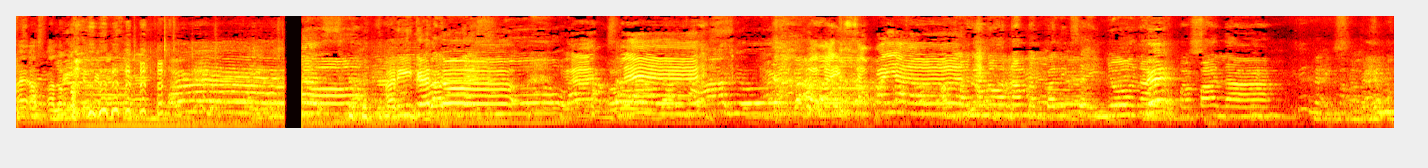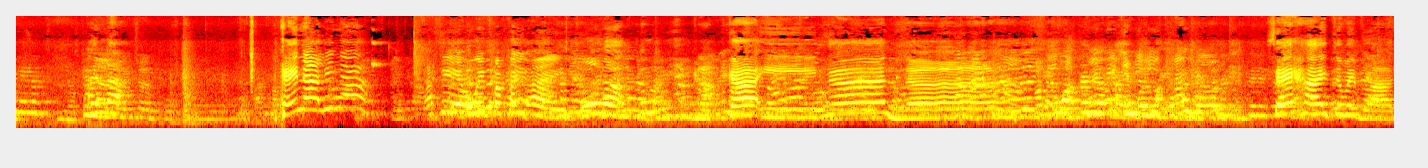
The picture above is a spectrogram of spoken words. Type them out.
Ay, as alam ko. Arigato! Balay sa payan. Ang Panginoon na magbalik sa inyo na papala. Kain na, Alina! Kasi uwi pa kayo ay. Oo nga. Kain na na. Say hi to my vlog.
